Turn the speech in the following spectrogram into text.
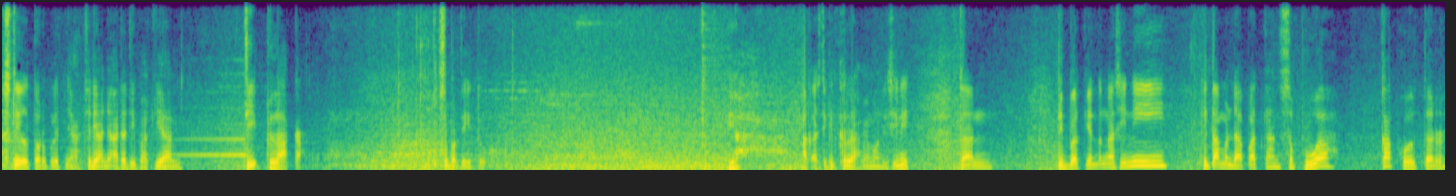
steel door plate nya jadi hanya ada di bagian di belakang. Seperti itu. Ya agak sedikit gerah memang di sini. Dan di bagian tengah sini kita mendapatkan sebuah cup holder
